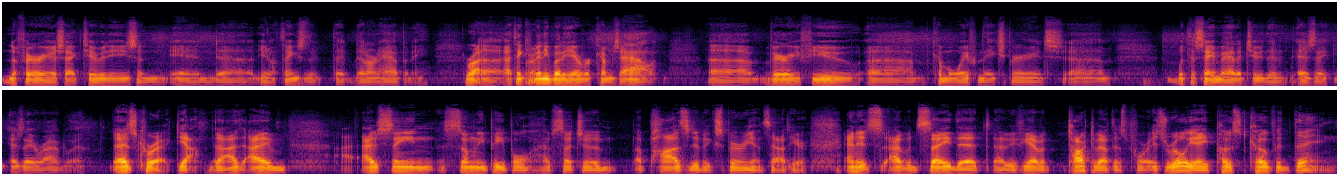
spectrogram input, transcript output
nefarious activities and and uh, you know things that, that, that aren't happening. Right. Uh, I think right. if anybody ever comes out, uh, very few uh, come away from the experience um, with the same attitude that, as they as they arrived with. That's correct. Yeah, I, I I've seen so many people have such a a positive experience out here, and it's I would say that uh, if you haven't talked about this before, it's really a post COVID thing.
